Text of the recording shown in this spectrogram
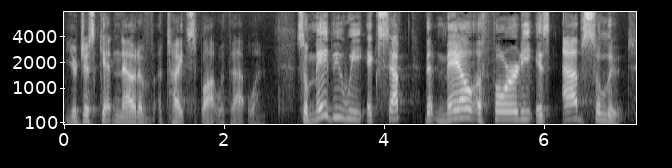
you're just getting out of a tight spot with that one. So maybe we accept that male authority is absolute,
